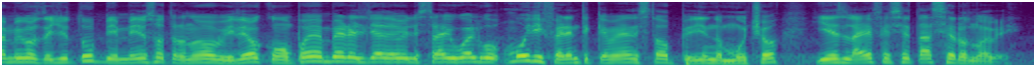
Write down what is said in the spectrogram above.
amigos de YouTube? Bienvenidos a otro nuevo video. Como pueden ver el día de hoy les traigo algo muy diferente que me han estado pidiendo mucho y es la FZ09.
